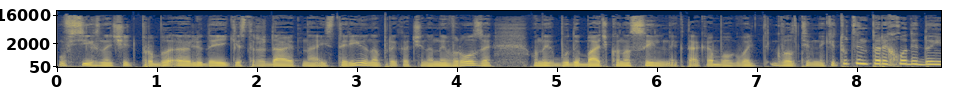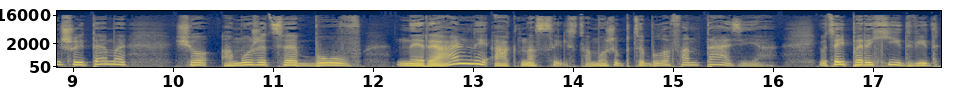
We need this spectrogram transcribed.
у всіх, значить, проблем... людей, які страждають на істерію, наприклад, чи на неврози, у них буде батько-насильник, так, або гвалтівник. І тут він переходить до іншої теми, що, а може, це був нереальний акт насильства, може б це була фантазія. І оцей перехід від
